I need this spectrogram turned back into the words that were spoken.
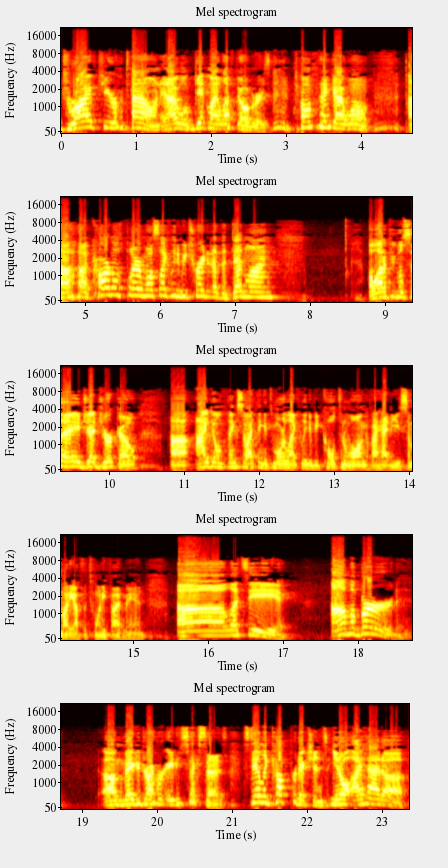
drive to your town and I will get my leftovers. Don't think I won't. Uh, Cardinals player most likely to be traded at the deadline. A lot of people say Jed Gyorko. Uh, I don't think so. I think it's more likely to be Kolten Wong if I had to use somebody off the 25 man. Uh, let's see. I'm a bird. Uh, Mega Driver 86 says. Stanley Cup predictions. You know, I had a.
